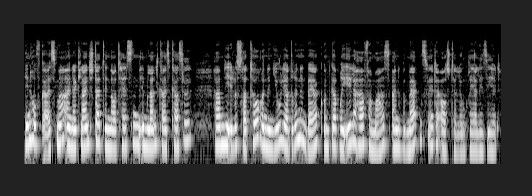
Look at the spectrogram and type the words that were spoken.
In Hofgeismar, einer Kleinstadt in Nordhessen im Landkreis Kassel, haben die Illustratorinnen Julia Drinnenberg und Gabriele Hafermaß eine bemerkenswerte Ausstellung realisiert.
